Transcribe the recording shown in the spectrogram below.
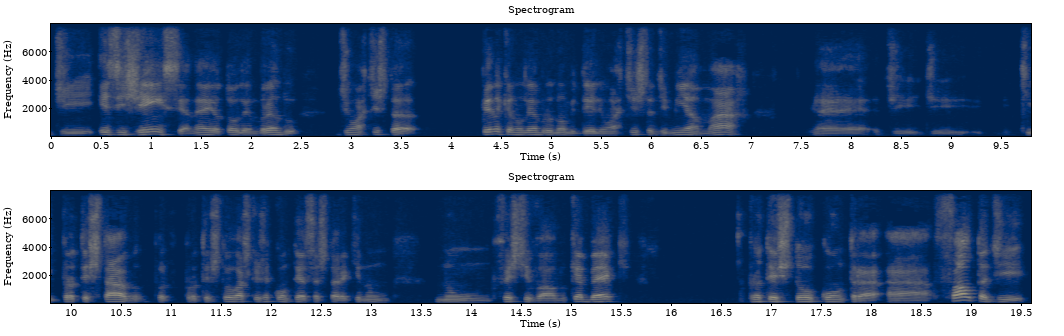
de exigência. Né? Eu estou lembrando de um artista, pena que eu não lembro o nome dele, um artista de Mianmar, é, de, de, que protestava, protestou, acho que eu já contei essa história aqui num, num festival no Quebec, protestou contra a falta de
